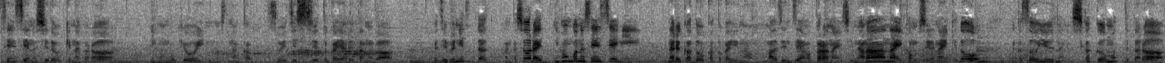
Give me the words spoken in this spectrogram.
先生の指導を受けながら、日本語教員のなんかそういう実習とかやれたのが、うん、自分になんか将来日本語の先生になるかどうかとかいうのはまだ全然わからないしならないかもしれないけど、うん、なんかそういう何資格を持ってたら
